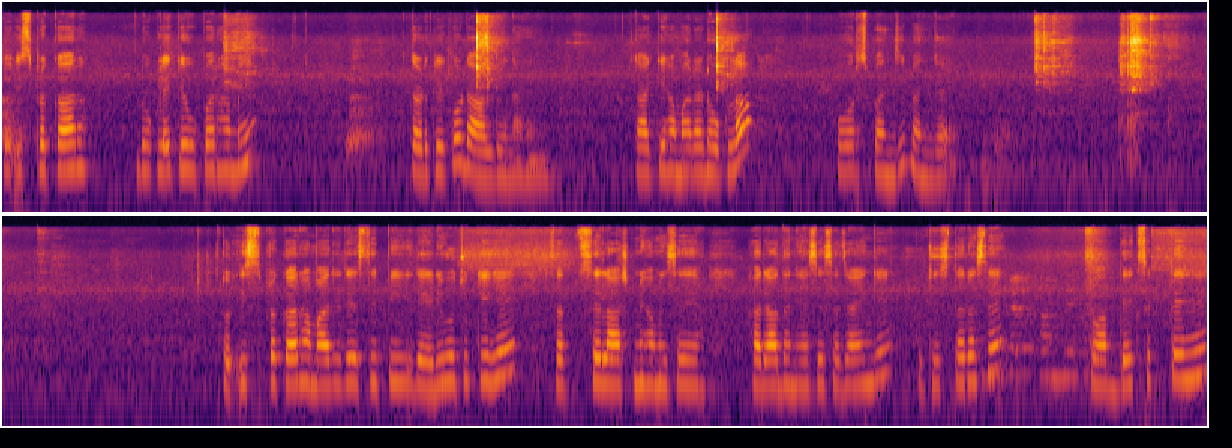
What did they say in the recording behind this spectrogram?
तो इस प्रकार ढोकले के ऊपर हमें तड़के को डाल देना है, ताकि हमारा ढोकला और स्पंजी बन जाए। तो इस प्रकार हमारी रेसिपी रेडी हो चुकी है। सबसे लास्ट में हम इसे हरा धनिया से सजाएँगे कुछ इस तरह से। तो आप देख सकते हैं,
